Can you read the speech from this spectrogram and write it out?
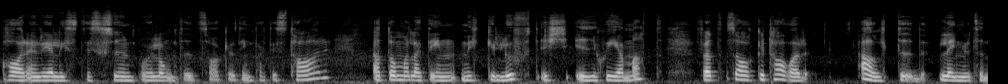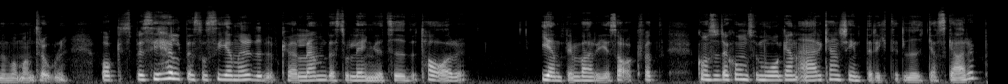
har en realistisk syn på hur lång tid saker och ting faktiskt tar. Att de har lagt in mycket luft i, i schemat. För att saker tar alltid längre tid än vad man tror. Och speciellt desto senare det blir på kvällen, desto längre tid tar egentligen varje sak. För att koncentrationsförmågan är kanske inte riktigt lika skarp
